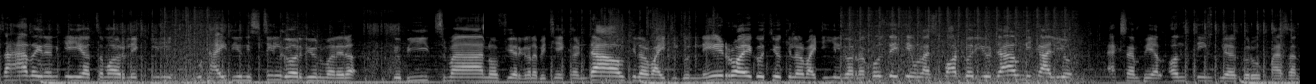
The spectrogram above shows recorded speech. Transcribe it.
चाहँदैनन् केही हदसम्म अरूले किल उठाइदिउन् स्टिल गरिदिउन् भनेर। त्यो बिचमा नो फियर गर्न टेकन डाउन किलर वाइटीको नेड रहेको थियो। किलर वाइटी हिल गर्न खोज्दै थियो उनलाई स्पट गरियो डाउन निकालियो। एक्सएमपिएल अन्तिम प्लेयरको रूपमा छन्।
